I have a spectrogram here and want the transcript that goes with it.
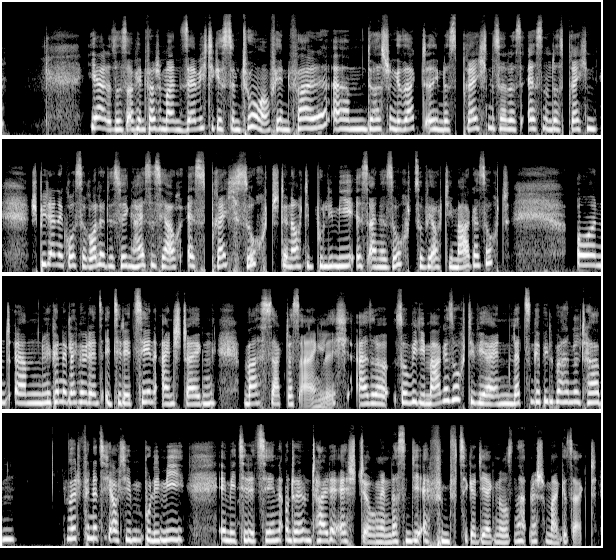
Ja, das ist auf jeden Fall schon mal ein sehr wichtiges Symptom, auf jeden Fall. Ähm, du hast schon gesagt, das Brechen, das Essen und das Brechen spielt eine große Rolle. Deswegen heißt es ja auch Essbrechsucht, denn auch die Bulimie ist eine Sucht, so wie auch die Magersucht. Und ähm, wir können ja gleich mal wieder ins ICD-10 einsteigen. Was sagt das eigentlich? Also so wie die Magersucht, die wir im letzten Kapitel behandelt haben, wird, findet sich auch die Bulimie im ICD-10 unter dem Teil der Essstörungen. Das sind die F50er-Diagnosen, hatten wir schon mal gesagt.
